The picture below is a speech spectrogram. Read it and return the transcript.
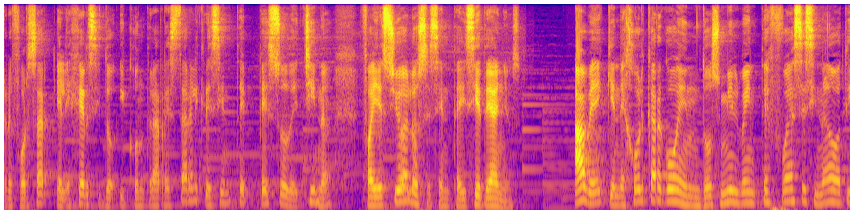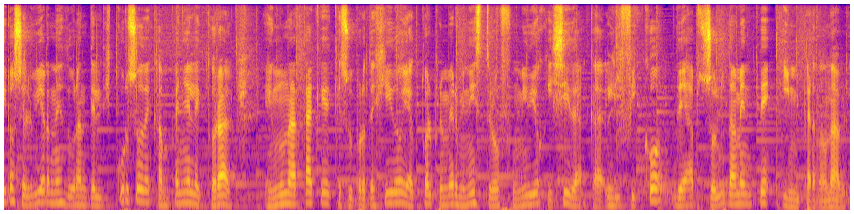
reforzar el ejército y contrarrestar el creciente peso de China, falleció a los 67 años. Abe, quien dejó el cargo en 2020, fue asesinado a tiros el viernes durante el discurso de campaña electoral, en un ataque que su protegido y actual primer ministro, Fumidio Kishida, calificó de absolutamente imperdonable.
